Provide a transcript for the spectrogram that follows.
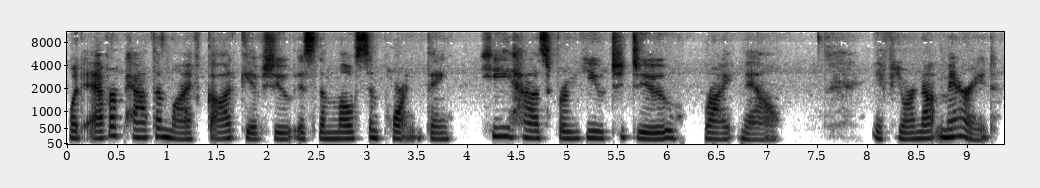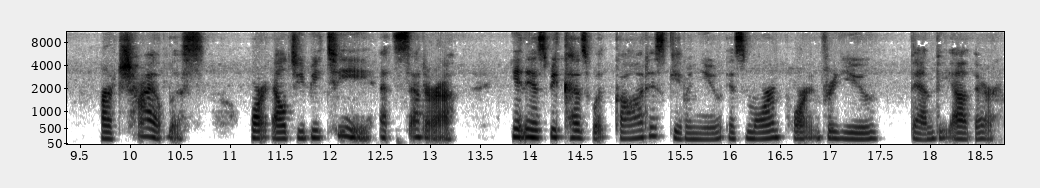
Whatever path in life God gives you is the most important thing He has for you to do right now. If you're not married, are childless, or LGBT, etc., it is because what God has given you is more important for you than the other.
